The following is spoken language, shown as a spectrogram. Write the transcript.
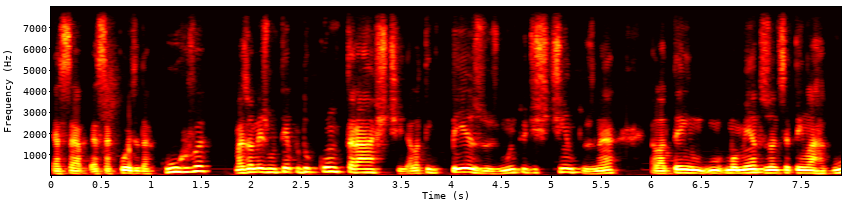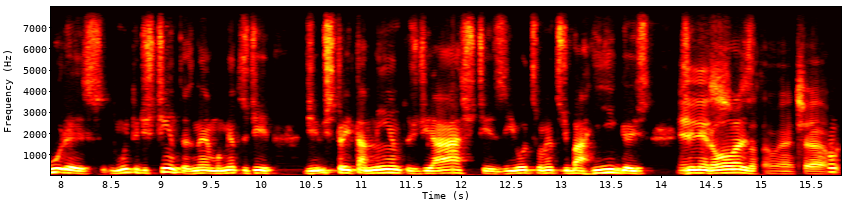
essa, essa coisa da curva, mas ao mesmo tempo do contraste. Ela tem pesos muito distintos, né? Ela tem momentos onde você tem larguras muito distintas, né? Momentos de, de estreitamentos, de hastes e outros momentos de barrigas isso, generosas. Exatamente, é. Então,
